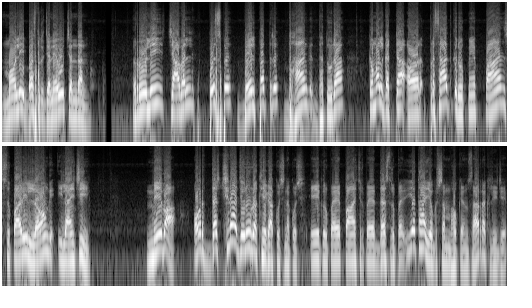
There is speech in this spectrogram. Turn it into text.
मौली, वस्त्र, जनेऊ, चंदन, रोली, चावल, पुष्प, बेलपत्र, भाँग, धतूरा कमल गट्टा और प्रसाद के रूप में पान, सुपारी, लौंग, इलायची, मेवा और दक्षिणा ज़रूर रखिएगा कुछ ना कुछ। एक रुपये पाँच रुपये दस रुपये यथा योग संभव के अनुसार रख लीजिए।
